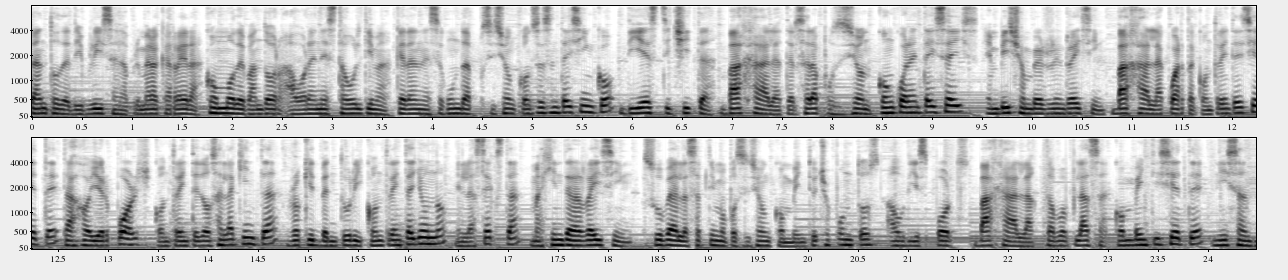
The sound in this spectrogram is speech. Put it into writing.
tanto de Debris en la primera carrera como de Bandor ahora en esta última quedan en segunda posición con 65. 10 Tichita baja a la tercera posición con 46. Envision Berlin Racing baja a la cuarta con 37. Tahoyer Porsche con 32 en la quinta. Rocket Venturi con 31 en la sexta. Mahindra Racing sube a la séptima posición con 28 puntos. Audi Sports baja a la octava plaza con 27. Nissan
